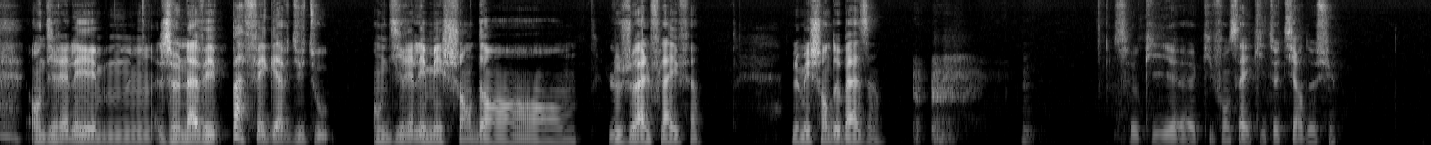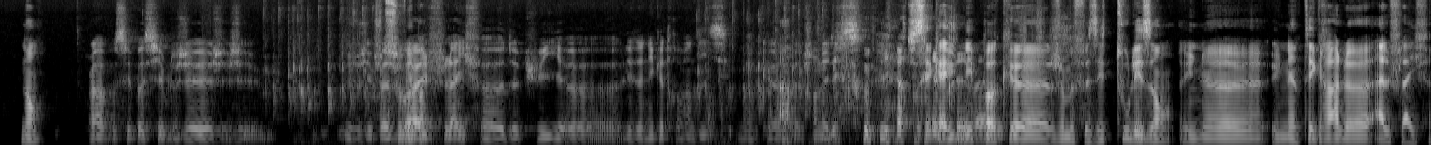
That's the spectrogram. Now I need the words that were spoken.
on dirait les. hum, Je n'avais pas fait gaffe du tout. On dirait les méchants dans le jeu Half-Life. Le méchant de base. Ceux qui, euh, qui font ça et qui te tirent dessus. Non? Ah, bah, c'est possible, j'ai pas joué à. Half-Life euh, depuis euh, les années 90, donc euh, Ah. j'en ai des souvenirs. Tu sais qu'à une époque, euh, je me faisais tous les ans une, euh, une intégrale Half-Life.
